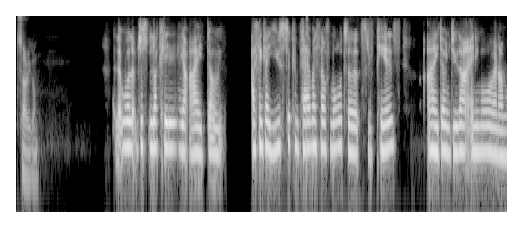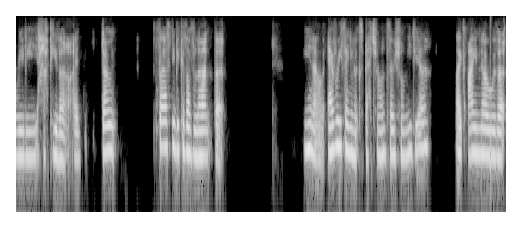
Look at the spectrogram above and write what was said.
sorry, go on. well just luckily i don't i think i used to compare myself more to sort of peers i don't do that anymore and i'm really happy that i don't firstly because i've learned that you know everything looks better on social media. Like i know that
